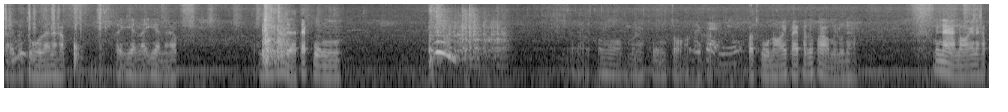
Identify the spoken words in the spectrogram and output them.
ใส่ปลาทูแล้วนะครับ ละเอียดละเอียดนะครับอันนี้ก็เหลือแต่ปรุงแล้วก็มาปรุง ต่อนะครับปลาทูน้อยไปปะหรือเปล่าไม่รู้นะครับ ไม่น่าน้อยนะครับ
